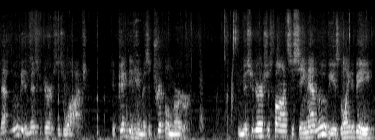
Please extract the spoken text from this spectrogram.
that movie that Mr. Durst has watched depicted him as a triple murderer. And Mr. Durst's response to seeing that movie is going to be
